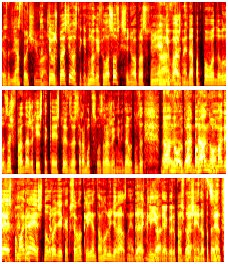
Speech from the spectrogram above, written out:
Это для нас очень важно. Ты уж прости, у нас таких много философских сегодня вопросов, у меня Да, не важные, да, по поводу, ну, знаешь, в продажах есть такая история, называется работа с возражениями, да, вот, ну, Да, э, но, да, пом- да, но. помогаешь, помогаешь, но вроде как все равно клиентам, ну, люди разные, да, клиенты, Да, я говорю, прошу да, прощения, да, пациенты.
